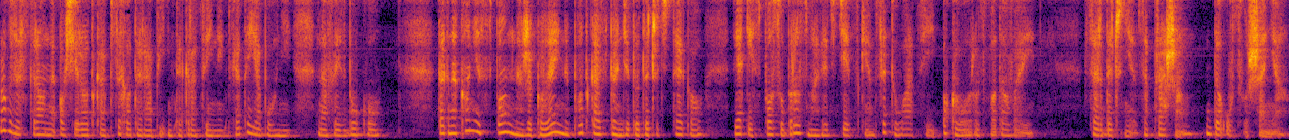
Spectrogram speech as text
lub ze strony Ośrodka Psychoterapii Integracyjnej Kwiaty Jabłoni na Facebooku. Tak na koniec wspomnę, że kolejny podcast będzie dotyczyć tego, w jaki sposób rozmawiać z dzieckiem w sytuacji okołorozwodowej. Serdecznie zapraszam do usłyszenia.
